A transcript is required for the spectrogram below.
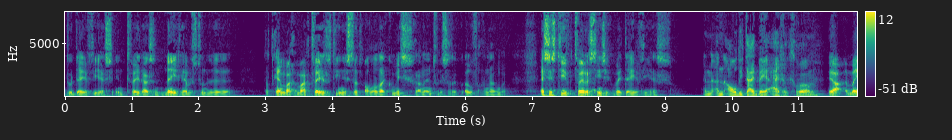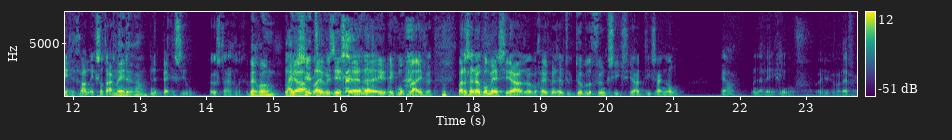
door DFDS. In 2009 hebben ze toen de, dat kenbaar gemaakt. 2010 is dat allerlei commissies gegaan en toen is dat ook overgenomen. En sinds 10 2010 zit ik bij DFDS. En, en al die tijd ben je eigenlijk gewoon, Ja, meegegaan. Ik zat eigenlijk in de, in de package deal. Zo is het eigenlijk. je bent gewoon blijven ja, zitten. blijven zitten en eh, ik, ik mocht blijven. Maar er zijn ook wel mensen, ja, op een gegeven moment hebben natuurlijk dubbele functies. Ja, die zijn dan, ja, met een regeling of eh, whatever.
